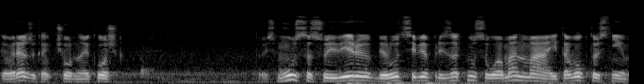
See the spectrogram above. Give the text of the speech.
говорят же, как черная кошка. То есть Муса, суеверию, берут себе признак Муса, уаман ма, и того, кто с ним.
